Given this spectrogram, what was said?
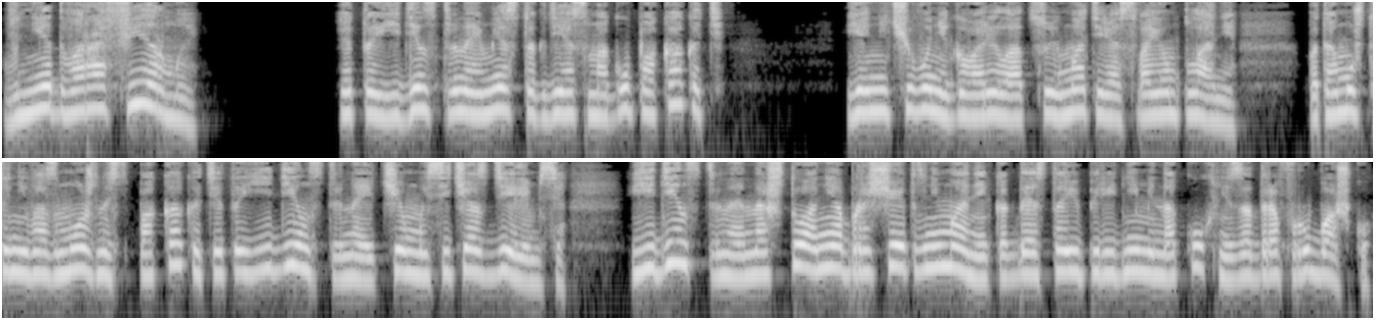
вне двора фермы. Это единственное место, где я смогу покакать? Я ничего не говорила отцу и матери о своем плане, потому что невозможность покакать — это единственное, чем мы сейчас делимся, единственное, на что они обращают внимание, когда я стою перед ними на кухне, задрав рубашку.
